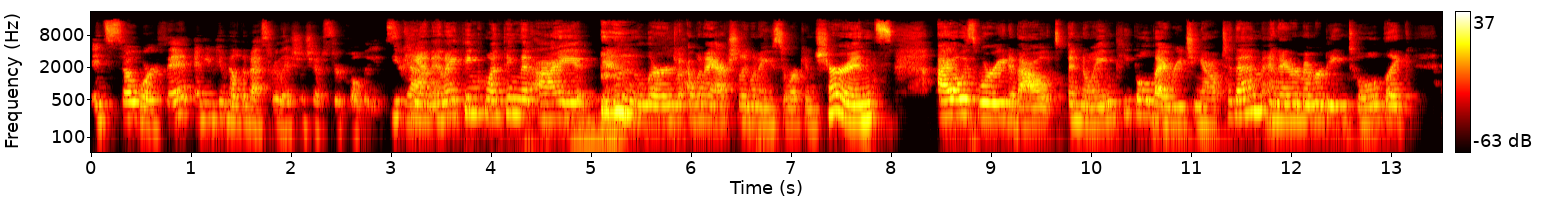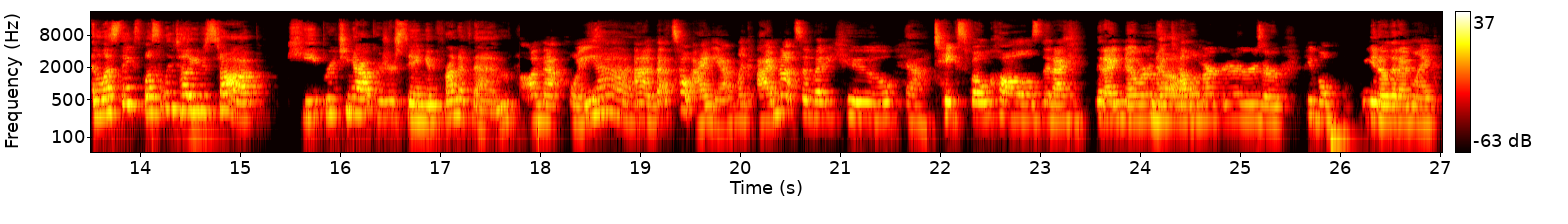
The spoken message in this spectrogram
it's so worth it and you can build the best relationships through cold leads. You Yeah. can. And I think one thing that I learned when I actually, when I used to work insurance, I always worried about annoying people by reaching out to them. And I remember being told, like, unless they explicitly tell you to stop, keep reaching out because you're staying in front of them. On that point, Yeah. um, that's how I am. Like I'm not somebody who Yeah. takes phone calls that I that I know are like telemarketers or people, you know, that I'm like,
